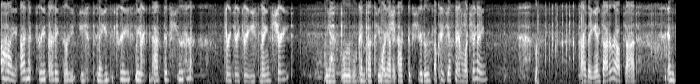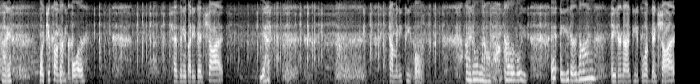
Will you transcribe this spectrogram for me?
Hi, I'm at 333 East Main Street. We have an active shooter. 333 East Main Street? Yes, Louisville, Kentucky. What's we have an active shooter Okay, yes ma'am, what's your name? Are they inside or outside? inside. What's your phone First number? floor. Has anybody been shot? Yes. How many people? I don't know. Probably eight or nine. Eight or nine people have been shot?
